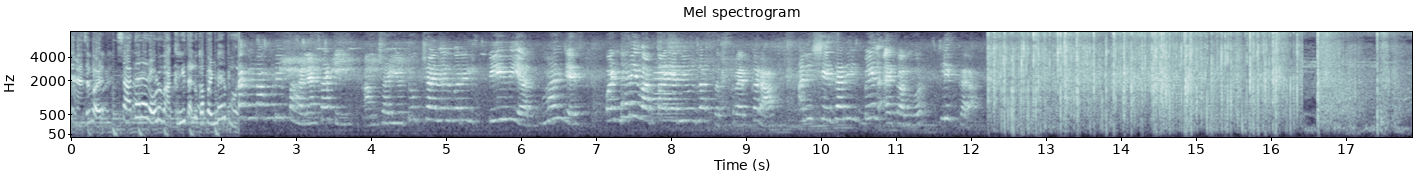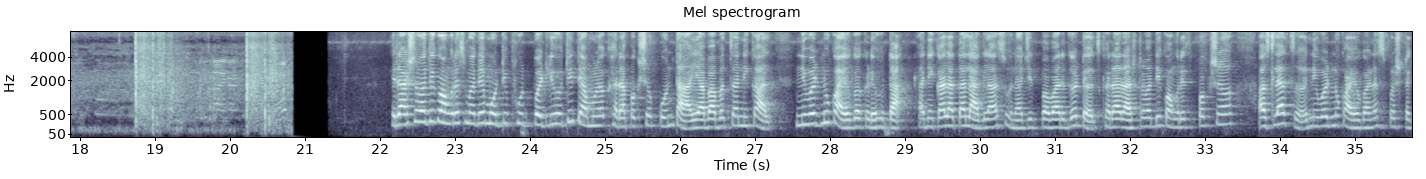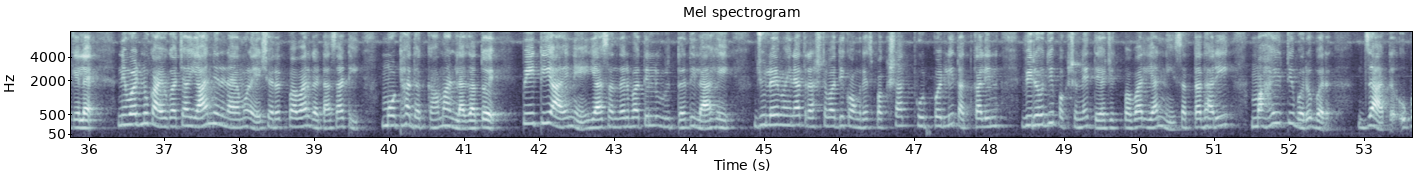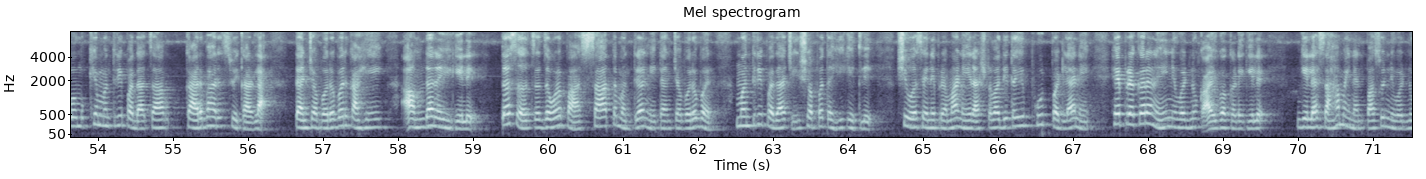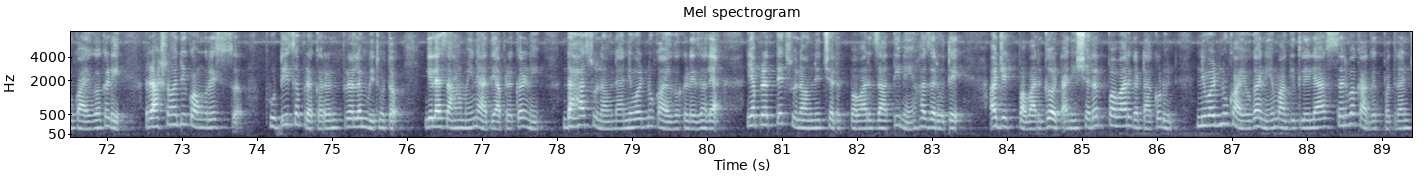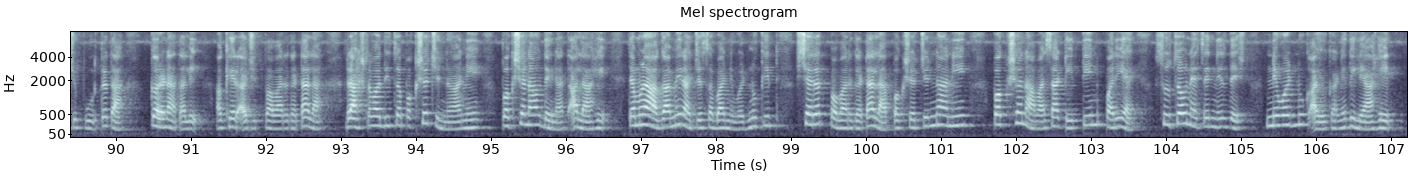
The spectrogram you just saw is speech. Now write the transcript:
तळाजवळ Satara road Wakhari taluka Pandharpur. पाहण्यासाठी आमच्या YouTube चॅनलवरील पी व्ही आर म्हणजेच पंढरी वार्ता या न्यूजला सबस्क्राईब करा आणि शेजारील बेल आयकॉनवर क्लिक करा. राष्ट्रवादी काँग्रेसमध्ये मोठी फूट पडली होती त्यामुळे खरा पक्ष कोणता? याबाबतचा निकाल निवडणूक आयोगाकडे होता. हा निकाल आता लागला असून अजित पवार गटच खरा राष्ट्रवादी काँग्रेस पक्ष असल्याचं निवडणूक आयोगानं स्पष्ट केलंय. निवडणूक आयोगाच्या या निर्णयामुळे शरद पवार गटासाठी मोठा धक्का मानला जातोय. पीटीआयने या संदर्भातील वृत्त दिलं आहे. जुलै महिन्यात राष्ट्रवादी काँग्रेस पक्षात फूट पडली. तत्कालीन विरोधी पक्षनेते अजित पवार यांनी सत्ताधारी महायुतीबरोबर जात उपमुख्यमंत्री पदाचा कारभार स्वीकारला. त्यांच्याबरोबर काही आमदारही गेले. तसंच जवळपास सात मंत्र्यांनी त्यांच्याबरोबर मंत्रिपदाची शपथही घेतली. शिवसेनेप्रमाणे राष्ट्रवादीतही फूट पडल्याने हे प्रकरणही निवडणूक आयोगाकडे गेले. गेल्या सहा महिन्यांपासून निवडणूक आयोगाकडे राष्ट्रवादी काँग्रेस फुटीचं प्रकरण प्रलंबित होतं. गेल्या सहा महिन्यात या प्रकरणी दहा सुनावण्या निवडणूक आयोगाकडे झाल्या. या प्रत्येक सुनावणीत शरद पवार जातीने हजर होते. अजित पवार गट आणि शरद पवार गटाकडून निवडणूक आयोगाने मागितलेल्या सर्व कागदपत्रांची पूर्तता करण्यात आली. अखेर अजित पवार गटाला राष्ट्रवादीचं पक्षचिन्ह आणि पक्षनाव देण्यात आलं आहे. त्यामुळे आगामी राज्यसभा निवडणुकीत शरद पवार गटाला पक्षचिन्ह आणि पक्ष नावासाठी तीन पर्याय सुचवण्याचे निर्देश निवडणूक आयोगाने दिले आहेत.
